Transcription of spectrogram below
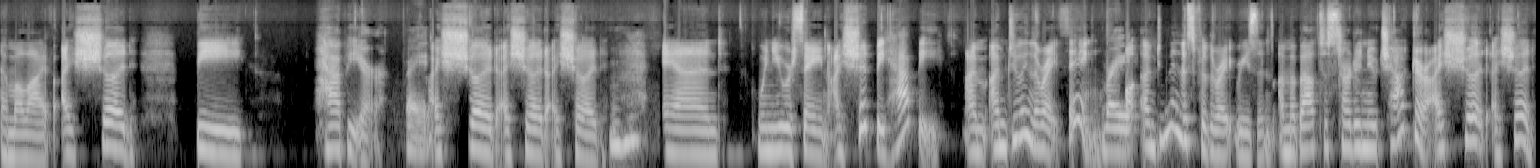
am alive. I should be happier. Right. I should, I should, I should. Mm-hmm. And when you were saying I should be happy, I'm I'm doing the right thing. Right. I'm doing this for the right reasons. I'm about to start a new chapter. I should, I should.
